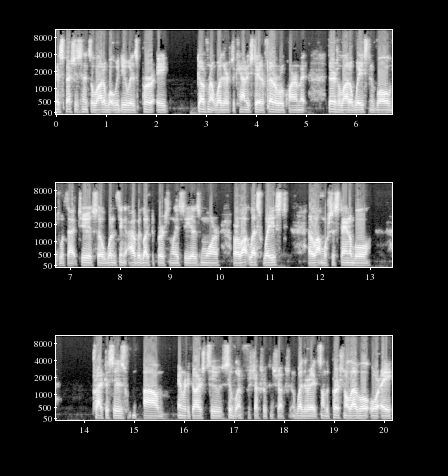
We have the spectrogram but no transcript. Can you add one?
especially since a lot of what we do is per a government, whether it's a county, state, or federal requirement. There's a lot of waste involved with that too. So one thing I would like to personally see is more or a lot less waste and a lot more sustainable practices um, in regards to civil infrastructure construction, whether it's on the personal level or a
